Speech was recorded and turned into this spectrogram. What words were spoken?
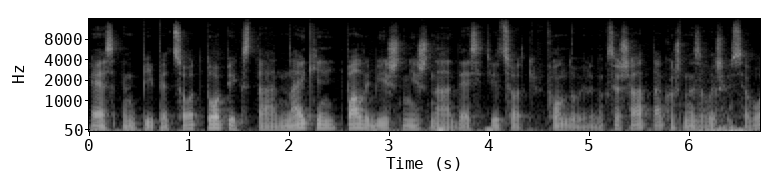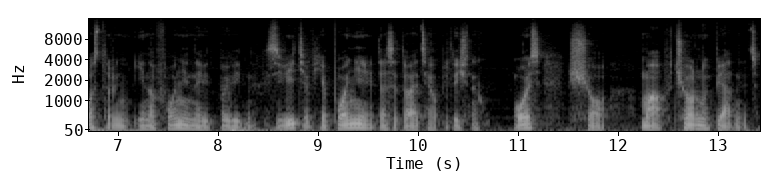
S&P 500, Topix та Nike впали більш ніж на 10%. Фондовий ринок США також не залишився в осторонь і на фоні невідповідних звітів Японії та ситуації геополітичних ось що мав чорну п'ятницю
